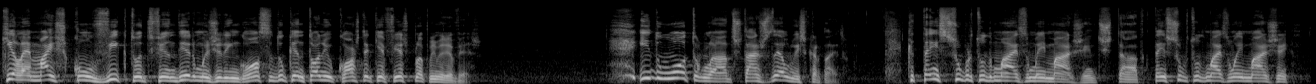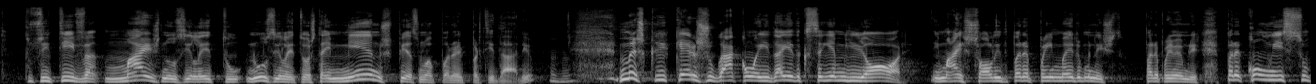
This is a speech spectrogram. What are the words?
que ele é mais convicto a defender uma geringonça do que António Costa, que a fez pela primeira vez. E do outro lado está José Luís Carneiro, que tem sobretudo mais uma imagem de Estado, que tem sobretudo mais uma imagem positiva mais nos, eleito, nos eleitores, tem menos peso no aparelho partidário, uhum. mas que quer jogar com a ideia de que seria melhor e mais sólido para primeiro-ministro, para primeiro-ministro, para com isso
